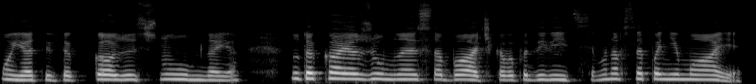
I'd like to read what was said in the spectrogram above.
Моя ти така же шумная. Ну, така жумна собачка, ви подивіться, вона все понімає.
